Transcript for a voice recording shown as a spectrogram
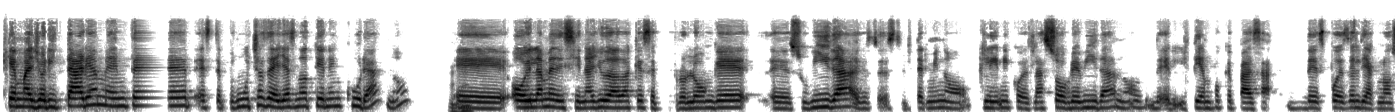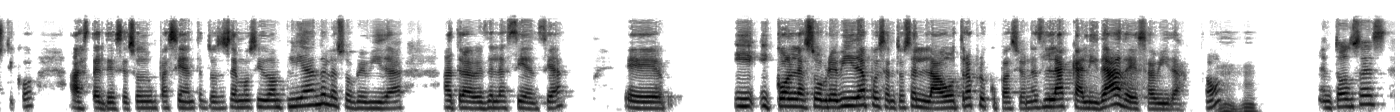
que mayoritariamente, este, pues muchas de ellas no tienen cura, ¿no? eh, hoy la medicina ha ayudado a que se prolongue eh, su vida, es, es, el término clínico es la sobrevida, ¿no? Del tiempo que pasa después del diagnóstico hasta el deceso de un paciente. Entonces hemos ido ampliando la sobrevida a través de la ciencia. Eh, y, y, con la sobrevida, pues entonces la otra preocupación es la calidad de esa vida, ¿no? Uh -huh. Entonces,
